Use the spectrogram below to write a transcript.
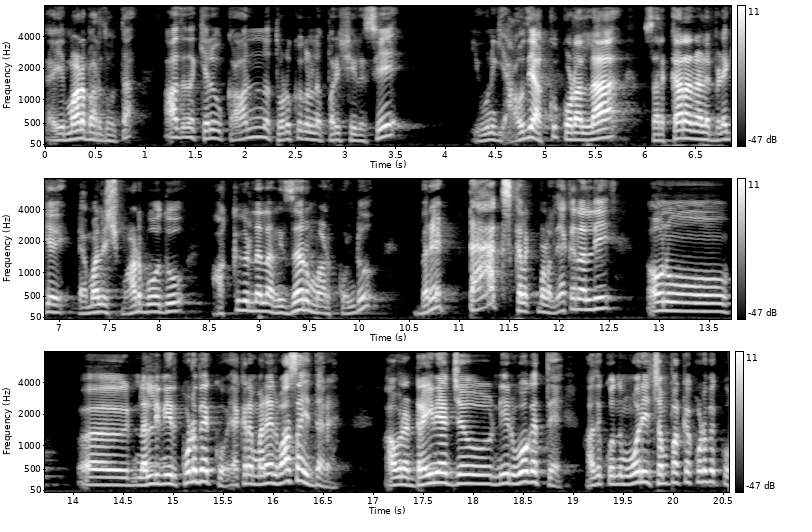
ಇದು ಮಾಡಬಾರ್ದು ಅಂತ. ಆದ್ದರಿಂದ ಕೆಲವು ಕಾನೂನು ತೊಡಕುಗಳನ್ನ ಪರಿಶೀಲಿಸಿ, ಇವನಿಗೆ ಯಾವುದೇ ಹಕ್ಕು ಕೊಡಲ್ಲ, ಸರ್ಕಾರ ನಾಳೆ ಬೆಳಗ್ಗೆ ಡೆಮಾಲಿಷ್ ಮಾಡ್ಬೋದು, ಹಕ್ಕುಗಳನ್ನೆಲ್ಲ ರಿಸರ್ವ್ ಮಾಡಿಕೊಂಡು ಬರೀ ಟ್ಯಾಕ್ಸ್ ಕಲೆಕ್ಟ್ ಮಾಡೋದು. ಯಾಕಂದ್ರೆ ಅಲ್ಲಿ ಅವನು ನಲ್ಲಿ ನೀರು ಕೊಡಬೇಕು. ಯಾಕಂದರೆ ಮನೇಲಿ ವಾಸ ಇದ್ದಾರೆ. ಅವನ ಡ್ರೈನೇಜು ನೀರು ಹೋಗುತ್ತೆ. ಅದಕ್ಕೊಂದು ಮೋರಿ ಸಂಪರ್ಕ ಕೊಡಬೇಕು.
